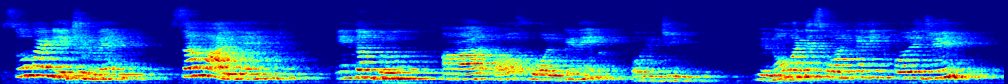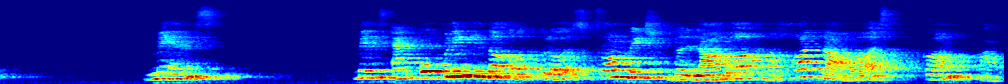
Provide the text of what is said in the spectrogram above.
So, my dear children, some islands in the group are of volcanic origin. You know what is volcanic origin? Means, means an opening in the earth crust from which the lava, the hot lavas come out.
